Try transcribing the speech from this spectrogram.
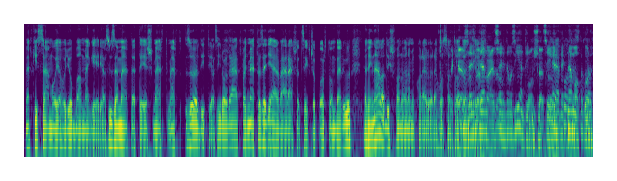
mert kiszámolja, hogy jobban megéri az üzemeltetés, mert, mert zöldíti az irodát, vagy mert ez egy elvárás a cégcsoporton belül. Tehát még nálad is van olyan, amikor előre hozható a döntés. Szerintem, szerintem az ilyen típusú cégeknek nem akkor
